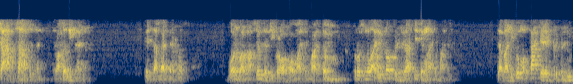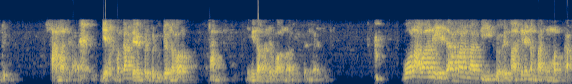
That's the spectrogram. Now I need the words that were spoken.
Sam, Sam sebenarnya, termasuk Libanon. Jadi sampai terus. Wong hasil jadi kelompok macam-macam, terus ngelahirno generasi yang macam-macam. Zaman itu Mekah dari berpenduduk sama sekali. Ya, Mekah dari berpenduduk nama sama. Ini sama terwakna generasi. Wala wali zaman Nabi Ibrahim akhirnya tempat Mekah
